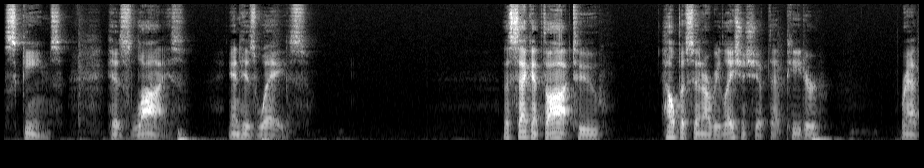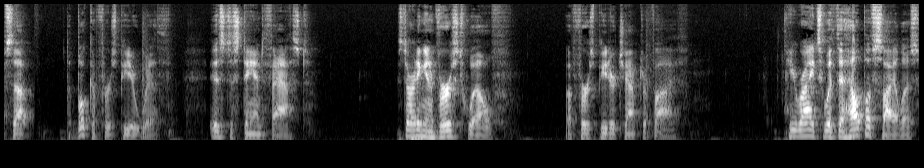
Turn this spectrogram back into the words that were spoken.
schemes, his lies, and his ways. The second thought to help us in our relationship that Peter wraps up the book of 1 Peter with is to stand fast. Starting in verse 12, of 1 Peter chapter 5. He writes, With the help of Silas,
